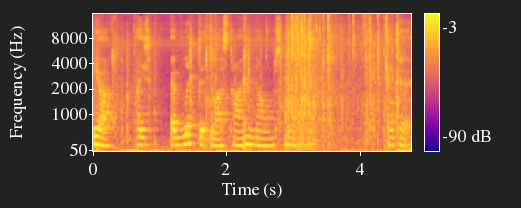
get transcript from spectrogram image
Yeah, I I licked it last time, and now I'm smelling it. Okay.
